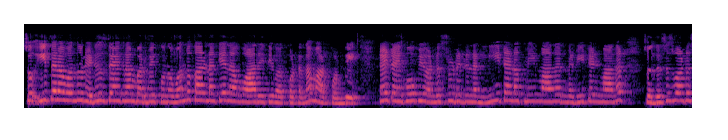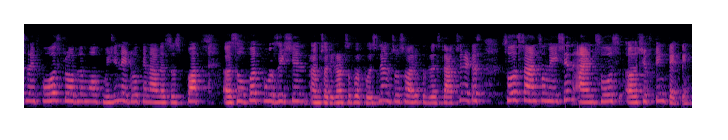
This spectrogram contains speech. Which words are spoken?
ಸೊ ಈ ತರ ಒಂದು ರೆಡ್ಯೂಸ್ ಡಯಾಗ್ರಾಮ್ ಬರಬೇಕು ಅನ್ನೋ ಒಂದು ಕಾರಣಕ್ಕೆ ನಾವು ಆ ರೀತಿ ವರ್ಕೌಟ್ ಅನ್ನ ಮಾಡ್ಕೊಂಡ್ವಿ right I hope you understood it in a neat and a clean manner in a detail manner so this is what is my first problem of mission network analysis superposition I am sorry not superposition I am so sorry for distraction it is source transformation and source shifting technique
